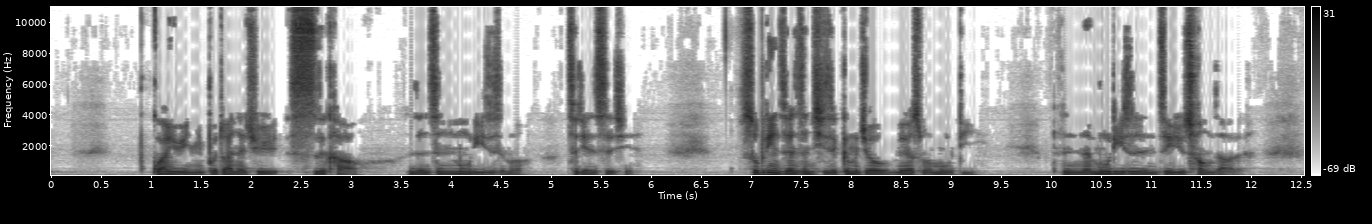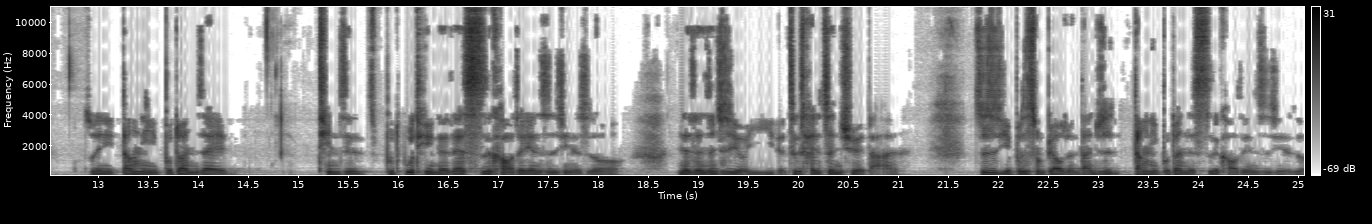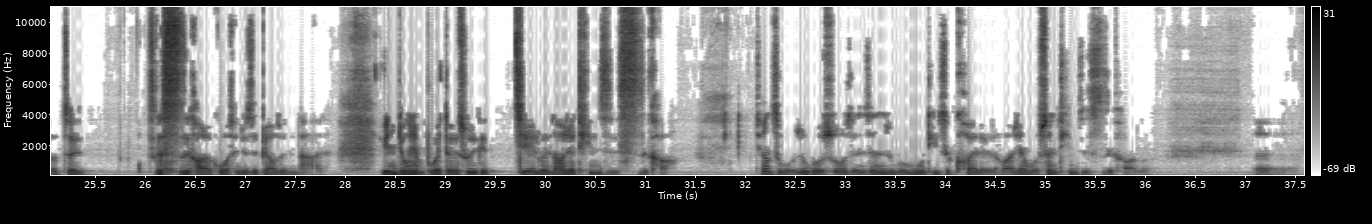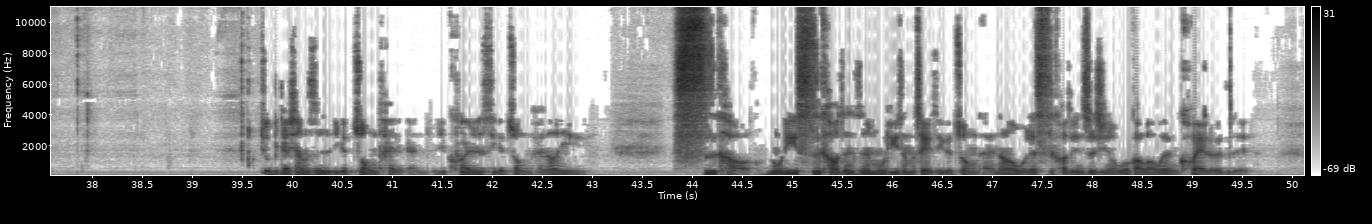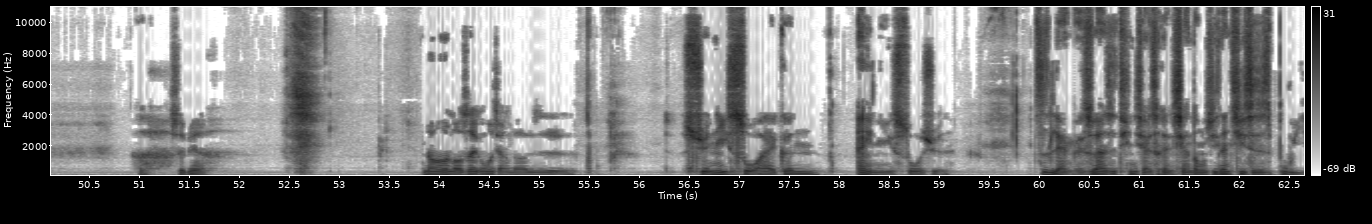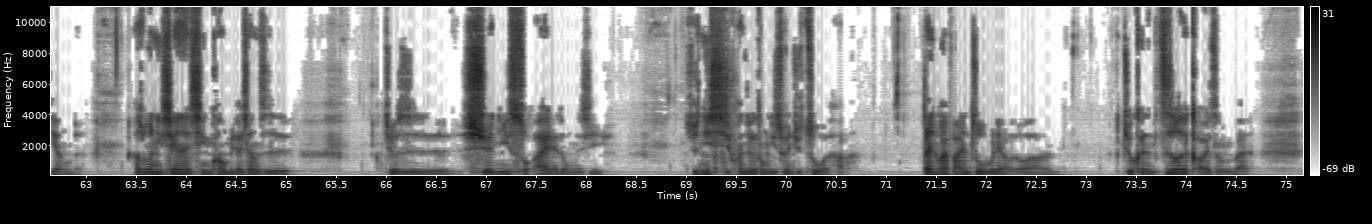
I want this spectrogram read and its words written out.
关于你不断的去思考人生目的是什么这件事情，说不定人生其实根本就没有什么目的，你的目的是你自己去创造的。所以，当你不断在停止不不停的在思考这件事情的时候，你的人生就是有意义的，这个才是正确的答案。这是也不是什么标准答案，就是当你不断在思考这件事情的时候，这。这个思考的过程就是标准答案，因为你永远不会得出一个结论，然后就停止思考。这样子，我如果说人生如果目的是快乐的话，像我算停止思考了，呃，就比较像是一个状态的感觉。一快乐是一个状态，然后你思考、努力思考人生的目的什么，这也是一个状态。然后我在思考这件事情，我搞不好会很快乐之类的。啊，随便。然后老师还跟我讲到，就是。选你所爱跟爱你所选，这两个虽然是听起来是很像东西，但其实是不一样的。他说你现在的情况比较像是，就是选你所爱的东西，就是你喜欢这个东西，所以你去做它。但你后来发现做不了的话，就可能之后再考虑怎么办。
